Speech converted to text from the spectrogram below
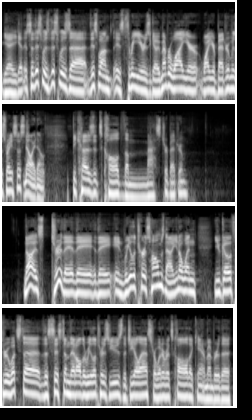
Yeah, you get it. So this was this was uh this one is three years ago. Remember why your why your bedroom is racist? No, I don't. because it's called the master bedroom. No, it's true. They they they in realtors' homes now. You know when you go through what's the the system that all the realtors use, the GLS or whatever it's called. I can't remember the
